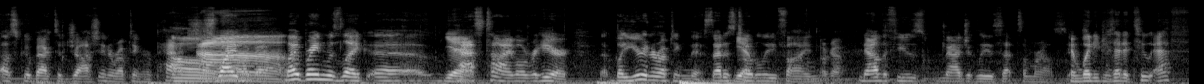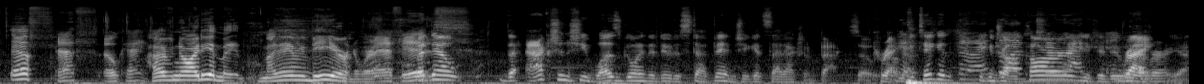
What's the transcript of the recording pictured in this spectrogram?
us go back to Josh interrupting her patch. Oh. That's why Ah. my brain was like uh, Yeah. past time over here, but you're interrupting this. That is Yeah. totally fine. Okay. Now the fuse magically is set somewhere else. And what did you set it to? F. F. F. Okay. I have no idea. May, might not even be here. I wonder where F is. But now, the action she was going to do to step in, she gets that action back. So Correct. You can take it. So I you can draw a card. You can do actions. Right. whatever. Yeah.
